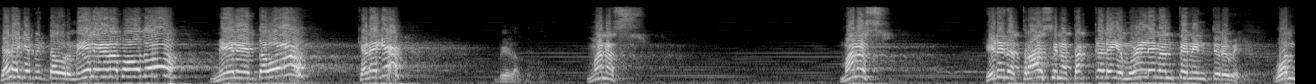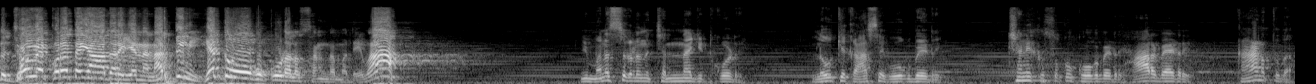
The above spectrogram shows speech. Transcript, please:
ಕೆಳಗೆ ಬಿದ್ದವರು ಮೇಲೆ ಏಳಬಹುದು, ಮೇಲೆ ಇದ್ದವರು ಕೆಳಗೆ ಬೀಳಬಹುದು. ಮನಸ್ಸು. ಮನಸ್ಸು. ಹಿಡಿದ ತ್ರಾಸಿನ ತಕ್ಕಡೆಯ ಮುಳ್ಳಿನಂತೆ ನಿಂತಿರುವೆ. ಒಂದು ಜವ್ಯ ಕೊರತೆಯಾದರೆ ಎನ್ನ ನದ್ದಿನಿ ಎದ್ದು ಹೋಗು ಕೂಡಲು ಸಂಗಮ ದೇವ. ನಿಮ್ಮ ಮನಸ್ಸುಗಳನ್ನು ಚೆನ್ನಾಗಿ ಇಟ್ಕೊಳ್ರಿ ಲೌಕಿಕ ಆಸೆಗೆ ಹೋಗಬೇಡ್ರಿ. ಕ್ಷಣಿಕ ಸುಖಕ್ಕೆ ಹೋಗಬೇಡ್ರಿ. ಹಾರಬೇಡ್ರಿ. ಕಾಣ್ತದ.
